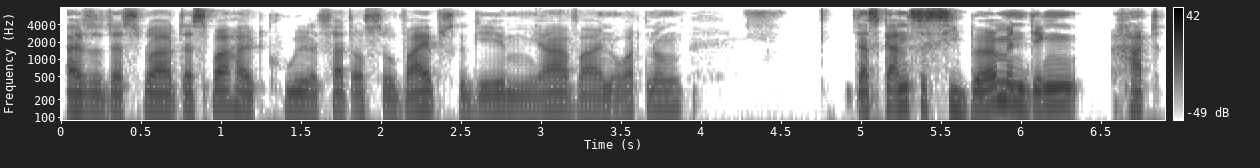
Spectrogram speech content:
Also das war, das war halt cool. Das hat auch so Vibes gegeben. Ja, war in Ordnung. Das ganze Sea Berman-Ding hat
